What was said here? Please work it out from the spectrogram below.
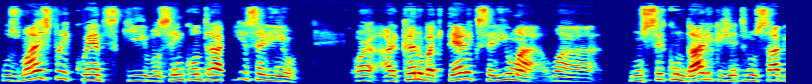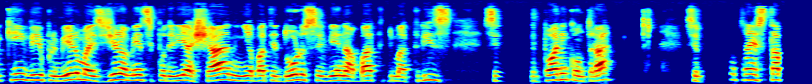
Os mais frequentes que você encontraria seriam arcanobactéria, que seria uma, uma, um secundário que a gente não sabe quem veio primeiro, mas geralmente se poderia achar em abatedouro, você vê na abate de matriz, você pode encontrar. Você pode encontrar estapo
